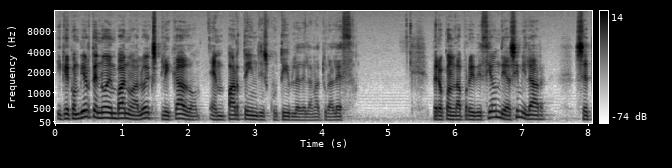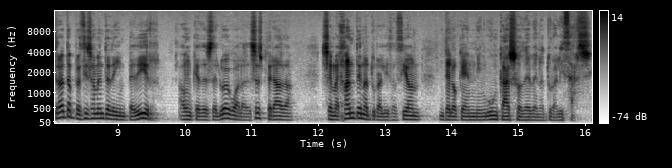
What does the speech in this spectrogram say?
y que convierte no en vano a lo explicado en parte indiscutible de la naturaleza. Pero con la prohibición de asimilar, se trata precisamente de impedir aunque desde luego a la desesperada, semejante naturalización de lo que en ningún caso debe naturalizarse.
